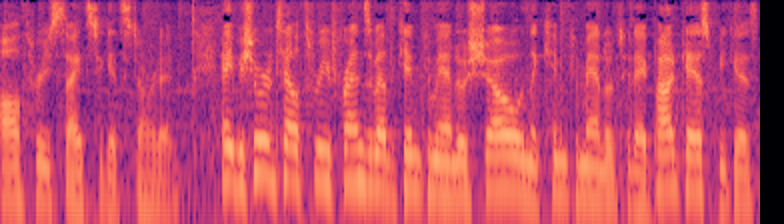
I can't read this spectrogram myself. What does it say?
All three sites to get started. Hey, be sure to tell three friends about the Kim Komando Show and the Kim Komando Today podcast because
